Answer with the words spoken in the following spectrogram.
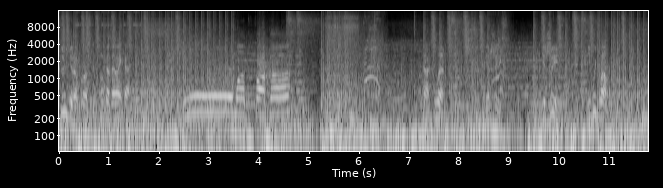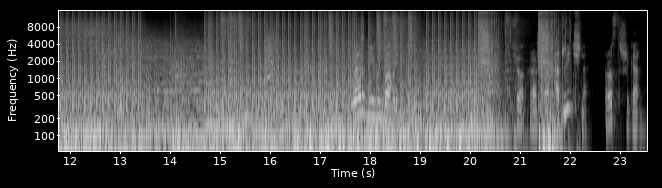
слюгера просто. Ну-ка, давай-ка. О, мадфака. Так, Клэр, держись. Держись. Не будь бабой. Клэр, не будь бабой. Все, хорошо. Отлично. Просто шикарно.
